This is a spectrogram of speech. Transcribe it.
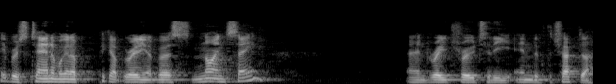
Hebrews 10, and we're going to pick up the reading at verse 19 and read through to the end of the chapter.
